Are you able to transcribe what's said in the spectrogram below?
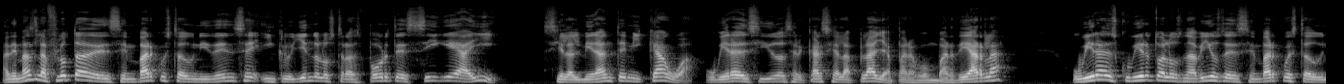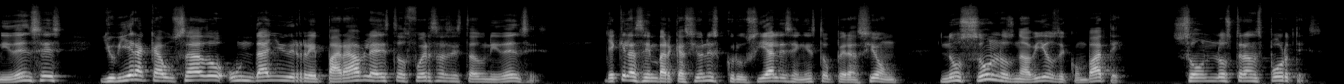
Además, la flota de desembarco estadounidense, incluyendo los transportes, sigue ahí. Si el almirante Mikawa hubiera decidido acercarse a la playa para bombardearla, hubiera descubierto a los navíos de desembarco estadounidenses y hubiera causado un daño irreparable a estas fuerzas estadounidenses, ya que las embarcaciones cruciales en esta operación no son los navíos de combate, son los transportes.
